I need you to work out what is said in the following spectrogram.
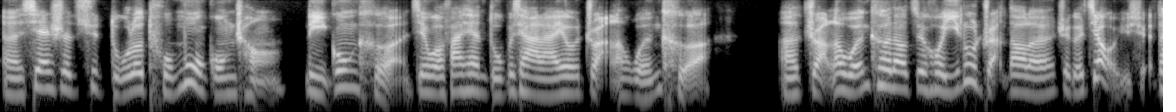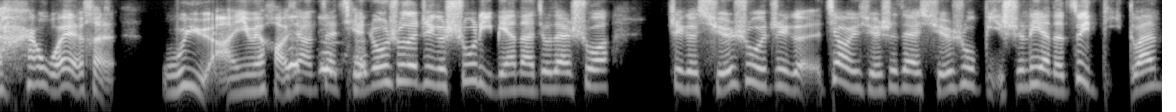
呃，先是去读了土木工程理工科，结果发现读不下来，又转了文科，呃，转了文科到最后一路转到了这个教育学。当然我也很无语啊，因为好像在钱钟书的这个书里边呢，就在说。这个学术，这个教育学是在学术鄙视链的最底端，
